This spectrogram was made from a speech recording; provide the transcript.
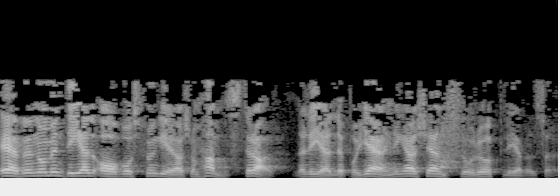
även om en del av oss fungerar som hamstrar när det gäller på gärningar, känslor och upplevelser.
